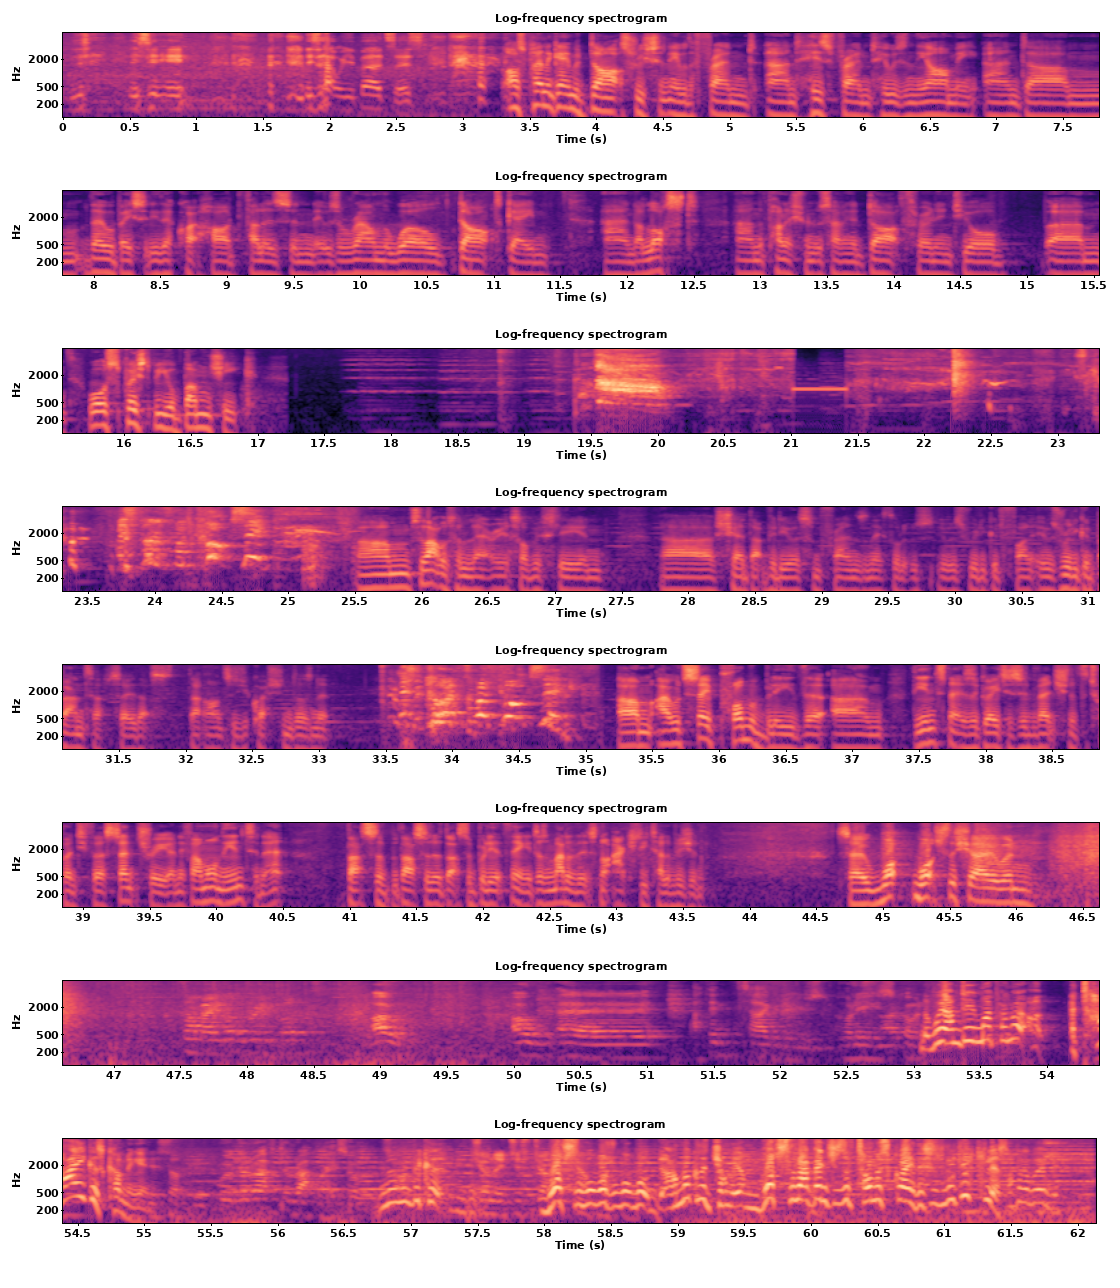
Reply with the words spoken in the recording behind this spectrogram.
Is it in? Is that what your bird says? I was playing a game of darts recently with a friend and his friend who was in the army, and um, they were basically they're quite hard fellas, and it was a round the world dart game, and I lost, and the punishment was having a dart thrown into your um, what was supposed to be your bum cheek. Um, so that was hilarious, obviously, and uh, shared that video with some friends, and they thought it was it was really good fun. It was really good banter. So that's that answers your question, doesn't it? Um, I would say probably that um, the internet is the greatest invention of the 21st century, and if I'm on the internet, that's a that's a that's a brilliant thing. It doesn't matter that it's not actually television. So wa- watch the show and Oh, oh, uh, I think Tiger News Honey's coming. no, wait, I'm doing my promo. A tiger's coming in. We're going to have to wrap this up. No, no, because do you want to just jump watch the. Watch, watch, watch, I'm not going to jump. in. Watch the Ladventures of Thomas Gray. This is ridiculous. I'm gonna-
